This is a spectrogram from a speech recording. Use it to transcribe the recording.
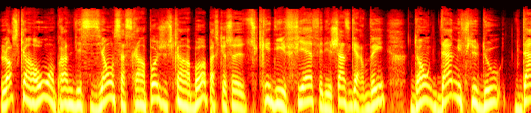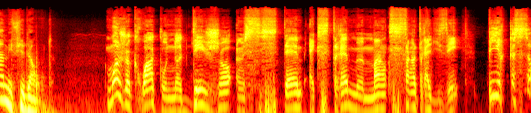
lorsqu'en haut, on prend décision, ça se rend pas jusqu'en bas parce que tu crées des fiefs et des chances gardées. Donc, damn if you do, damn if you don't. Moi, je crois qu'on a déjà un système extrêmement centralisé. Pire que ça,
